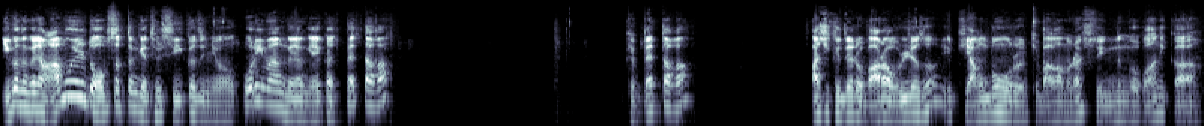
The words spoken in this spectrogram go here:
이거는 그냥 아무 일도 없었던 게 될 수 있거든요. 꼬리만 그냥 여기까지 뺐다가 이렇게 뺐다가 다시 그대로 말아 올려서 이렇게 양봉으로 이렇게 마감을 할 수 있는 거고 하니까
